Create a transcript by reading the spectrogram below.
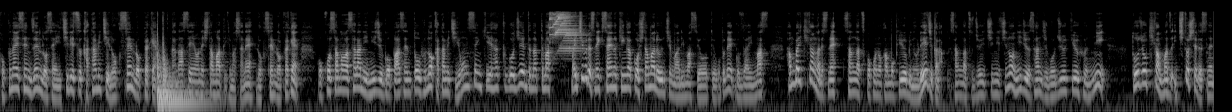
国内線全路線一律片道6600円。7000円をね、下回ってきましたね。6600円。お子様はさらに25%オフの片道4950円となってます。まあ、一部ですね、記載の金額を下回る運賃もありますよということでございます。販売期間がですね、3月9日木曜日の0時から3月11日の23時59分に搭乗期間まず1としてですね、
